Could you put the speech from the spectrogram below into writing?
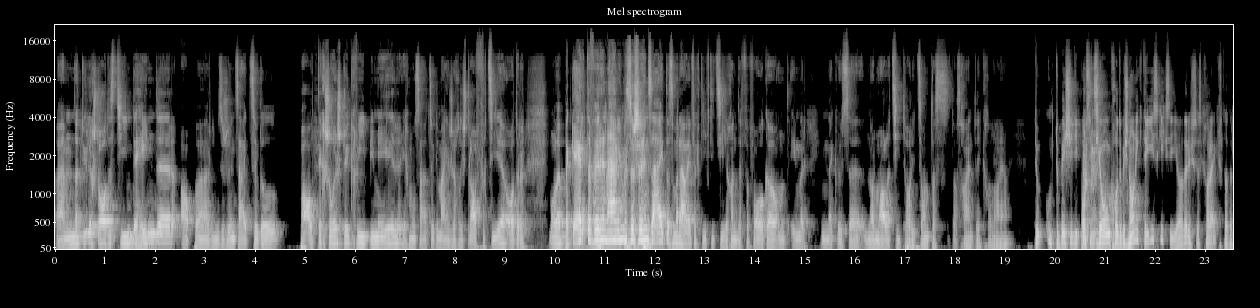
Ähm, natürlich steht das Team dahinter, aber wie man so schön sagt, Zügel behalte ich schon ein Stück weit bei mir. Ich muss auch Zügel manchmal ein bisschen straffer ziehen oder mal etwas Gärten führen, wie man so schön sagt, dass wir auch effektiv die Ziele können verfolgen und immer in einem gewissen normalen Zeithorizont das, das kann entwickeln kann. Ja. Du, und du bist in die Position gekommen, du bist noch nicht 30 gewesen, oder? Ist das korrekt? Oder?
